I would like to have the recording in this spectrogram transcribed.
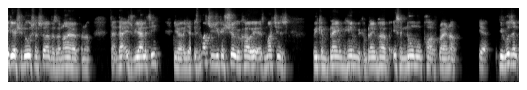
video should also serve as an eye-opener that that is reality you know Yeah. as much as you can sugarcoat it as much as we can blame him we can blame her but it's a normal part of growing up Yeah. he wasn't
